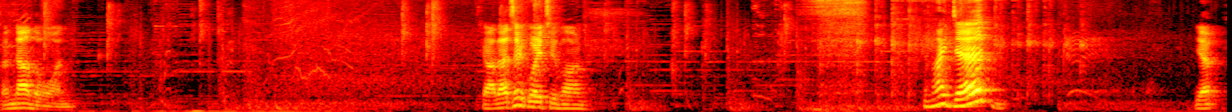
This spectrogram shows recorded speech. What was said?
Another one. God, that took way too long. Am I dead? Yep.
